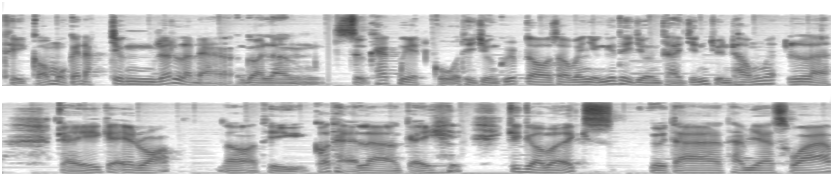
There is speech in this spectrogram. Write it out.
thì có một cái đặc trưng rất là đà, gọi là sự khác biệt của thị trường crypto so với những cái thị trường tài chính truyền thống ấy, là cái cái airdrop đó thì có thể là cái cái GMX người ta tham gia swap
